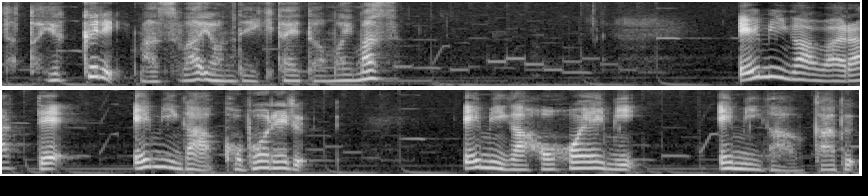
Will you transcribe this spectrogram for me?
ちょっとゆっくり、まずは読んでいきたいと思います。笑みが笑って、笑みがこぼれる。笑みが微笑み、笑みが浮かぶ。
